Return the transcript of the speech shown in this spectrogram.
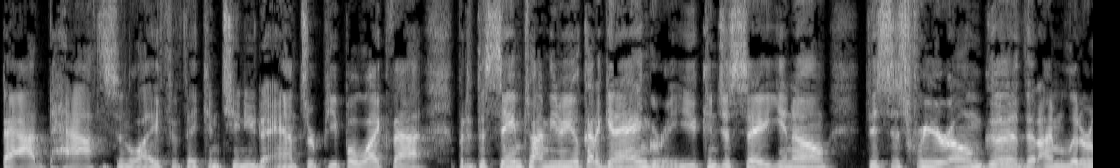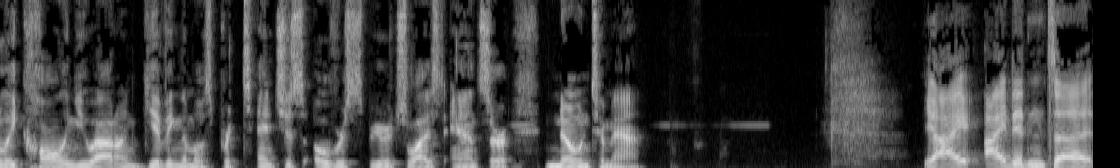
bad paths in life if they continue to answer people like that. But at the same time you know you don't got to get angry. You can just say you know this is for your own good that i'm literally calling you out on giving the most pretentious over spiritualized answer known to man. Yeah, I I didn't. Uh,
